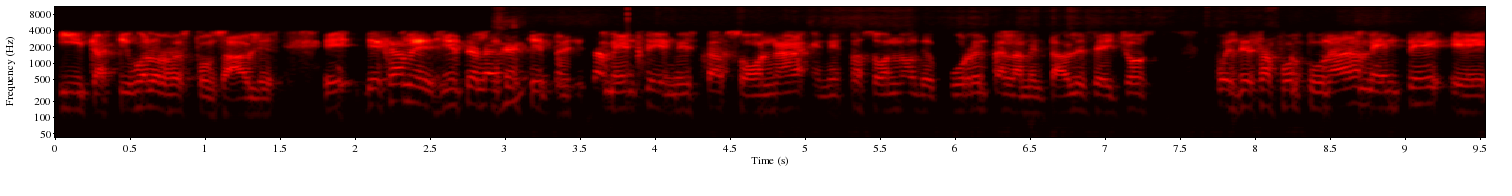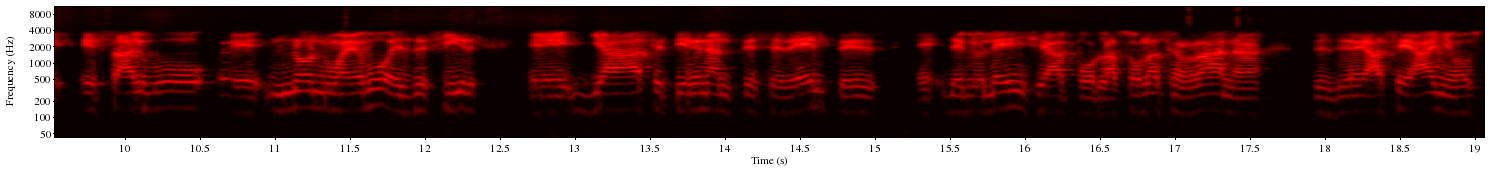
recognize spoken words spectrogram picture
y castigo a los responsables. Eh, déjame decirte, Blanca, que precisamente en esta zona, en esta zona donde ocurren tan lamentables hechos, pues desafortunadamente eh, es algo no nuevo, es decir, ya se tienen antecedentes de violencia por la zona serrana, desde hace años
